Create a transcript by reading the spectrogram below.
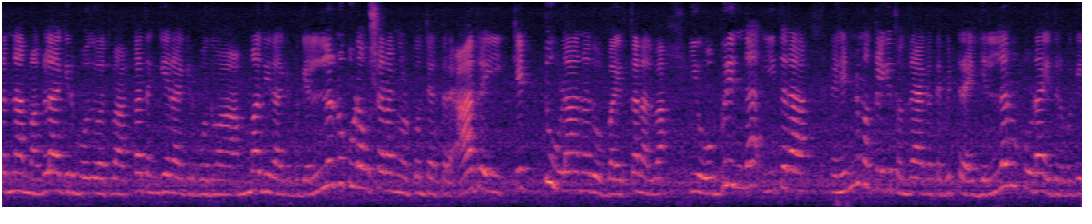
ತನ್ನ ಮಗಳಾಗಿರ್ಬೋದು ಅಥವಾ ಅಕ್ಕ ತಂಗಿಯರಾಗಿರ್ಬೋದು, ಆ ಅಮ್ಮದಿರಾಗಿರ್ಬೋದು, ಎಲ್ಲರನ್ನೂ ಕೂಡ ಹುಷಾರಾಗಿ ನೋಡ್ಕೊತಾ ಇರ್ತಾರೆ. ಆದರೆ ಈ ಕೆಟ್ಟು ಹುಳ ಅನ್ನೋದು ಒಬ್ಬ ಇರ್ತಾನಲ್ವಾ? ಈ ಒಬ್ಬರಿಂದ ಈ ಥರ ಹೆಣ್ಣು ಮಕ್ಕಳಿಗೆ ತೊಂದರೆ ಆಗುತ್ತೆ ಬಿಟ್ಟರೆ ಎಲ್ಲರೂ ಕೂಡ ಇದ್ರ ಬಗ್ಗೆ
